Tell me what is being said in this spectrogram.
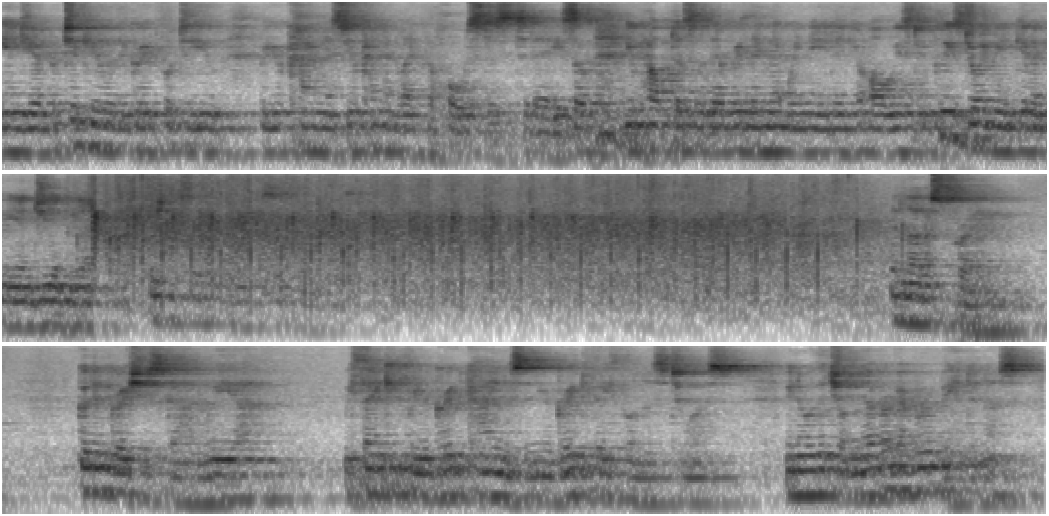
Angie, I'm particularly grateful to you for your kindness. You're kind of like the hostess today. So you helped us with everything that we need, and you always do. Please join me in giving Angie and me And let us pray. Good and gracious God, we, uh, we thank you for your great kindness and your great faithfulness to us. We know that you'll never, ever abandon us.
